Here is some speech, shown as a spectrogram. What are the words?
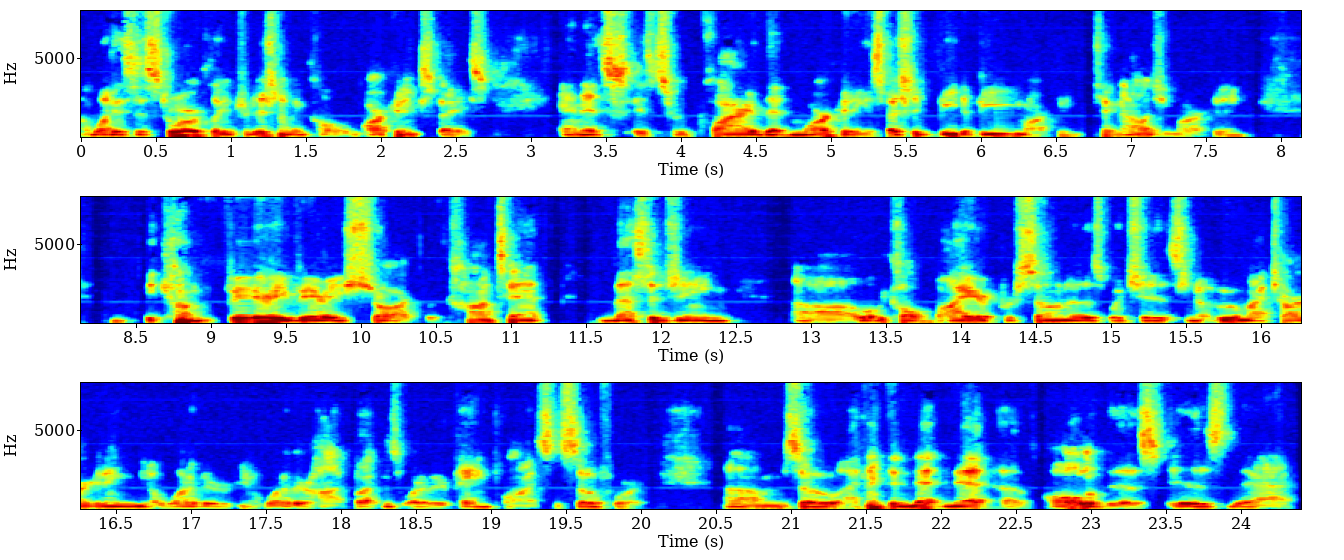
what has historically and traditionally been called the marketing space. And it's it's required that marketing, especially B2B marketing, technology marketing, become very, very sharp with content, messaging, uh, what we call buyer personas, which is you know who am I targeting? You know what are their you know what are their hot buttons? What are their pain points, and so forth. Um, so I think the net net of all of this is that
